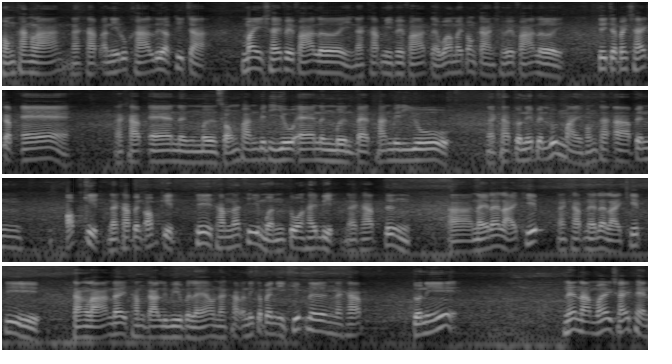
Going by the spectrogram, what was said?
ของทางร้านนะครับ อันนี้ลูกค้าเลือกที่จะไม่ใช้ไฟฟ้าเลยนะครับ มีไฟฟ้าแต่ว่าไม่ต้องการใช้ไฟฟ้าเลย ที่จะไปใช้กับแอร์นะครับแอร์หนึ่งหมื่นสองพัน BTU แอร์18,000 BTU นะครับ ตัวนี้เป็นรุ่นใหม่ของทางอ่าเป็นออฟกิดนะครับ เป็นออฟกิดที่ทำหน้าที่เหมือนตัวไฮบริดนะครับ ซึ่งในหลาย ๆ คลิปนะครับ ในหลาย ๆ คลิปที่ทางร้านได้ทำการรีวิวไปแล้วนะครับ อันนี้ก็เป็นอีกคลิปหนึ่งนะครับ ตัวนี้แนะนำว่าให้ใช้แผ่น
